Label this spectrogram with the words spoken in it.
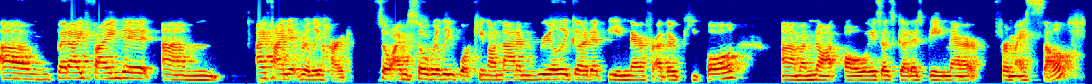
Um, but i find it um, i find it really hard. So i'm still really working on that. I'm really good at being there for other people um, I'm not always as good as being there for myself.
